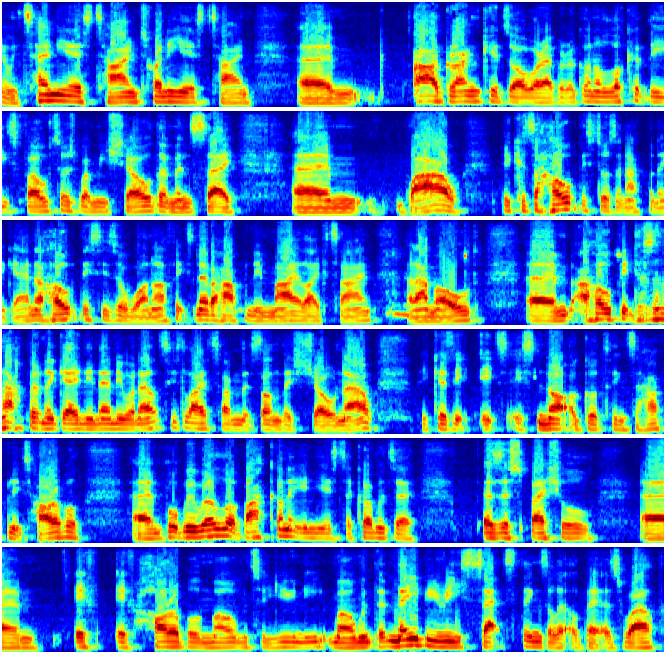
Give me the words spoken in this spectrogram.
know, in 10 years' time, 20 years' time, um, our grandkids or whatever are going to look at these photos when we show them and say, um, wow, because I hope this doesn't happen again. I hope this is a one off. It's never happened in my lifetime, and I'm old. Um, I hope it doesn't happen again in anyone else's lifetime that's on this show now, because it, it's, it's not a good thing to happen. It's horrible. Um, but we will look back on it in years to come as a, as a special, um, if, if horrible moment, a unique moment that maybe resets things a little bit as well.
